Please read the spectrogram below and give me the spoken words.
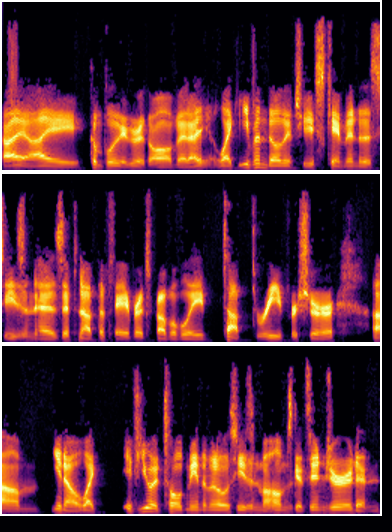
I, I completely agree with all of it. I like even though the Chiefs came into the season as if not the favorites, probably top three for sure. Um, you know, like if you had told me in the middle of the season Mahomes gets injured and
